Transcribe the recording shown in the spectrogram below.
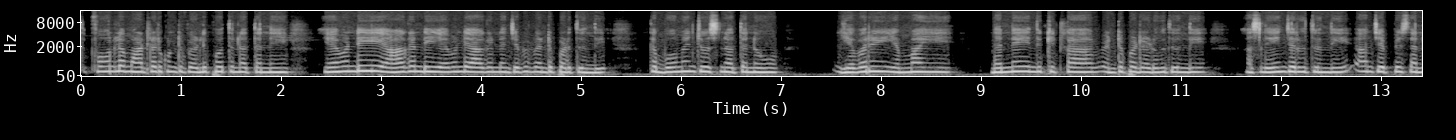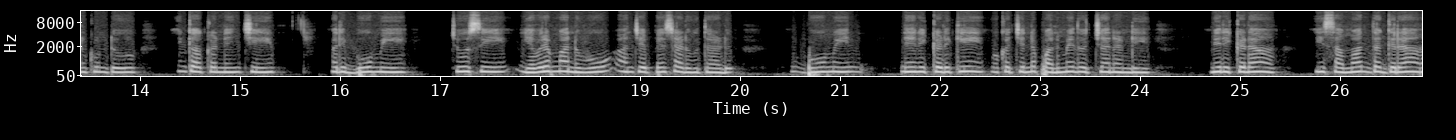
ఫోన్లో మాట్లాడుకుంటూ వెళ్ళిపోతున్న అతన్ని ఏమండి ఆగండి ఏమండి ఆగండి అని చెప్పి వెంట పడుతుంది. ఇంకా భూమిని చూసిన అతను ఎవరి అమ్మాయి? నన్నే ఎందుకు ఇట్లా వెంటపడి అడుగుతుంది? అసలు ఏం జరుగుతుంది? అని చెప్పేసి అనుకుంటూ ఇంకా అక్కడి నుంచి మరి భూమి చూసి ఎవరమ్మా నువ్వు? అని చెప్పేసి అడుగుతాడు. భూమి నేను ఇక్కడికి ఒక చిన్న పని మీద వచ్చానండి. మీరు ఇక్కడ ఈ సమాధి దగ్గర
